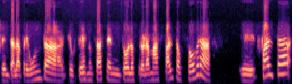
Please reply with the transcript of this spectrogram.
frente a la pregunta que ustedes nos hacen en todos los programas, ¿falta o sobra? Eh, falta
